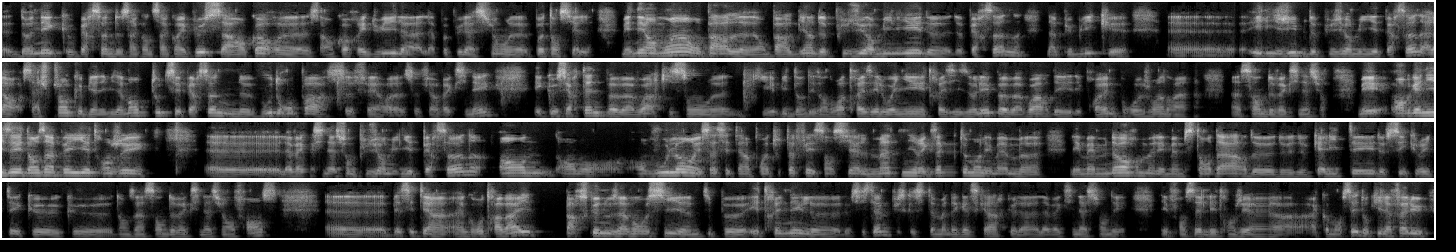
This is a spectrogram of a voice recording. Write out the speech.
données qu'aux personnes de 55 ans et plus. Ça a encore, ça encore réduit la, population potentielle. Mais néanmoins, on parle, on parle bien de plusieurs milliers de, de personnes, d'un public éligible de plusieurs milliers de personnes. Alors, sachant que bien évidemment, toutes ces personnes ne voudront pas se faire, se faire vaccinées et que certaines peuvent avoir, qui, sont, euh, qui habitent dans des endroits très éloignés et très isolés, peuvent avoir des, problèmes pour rejoindre un, centre de vaccination. Mais organiser dans un pays étranger euh, la vaccination de plusieurs milliers de personnes en, voulant, et ça c'était un point tout à fait essentiel, maintenir exactement les mêmes, les mêmes normes, les mêmes standards de, qualité, de sécurité que, que, dans un centre de vaccination en France, euh, ben, c'était un, gros travail parce que nous avons aussi un petit peu étraîné le, système, puisque c'est à Madagascar que la, vaccination des, Français de l'étranger a, a, commencé. Donc il a fallu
